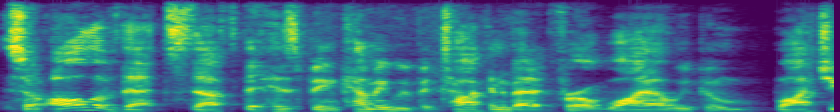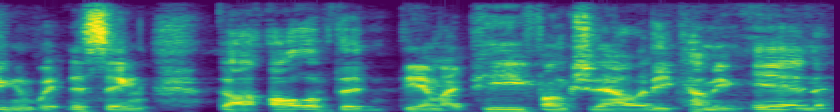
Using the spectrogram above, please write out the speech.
So all of that stuff that has been coming, we've been talking about it for a while. We've been watching and witnessing uh, all of the, the MIP functionality coming in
